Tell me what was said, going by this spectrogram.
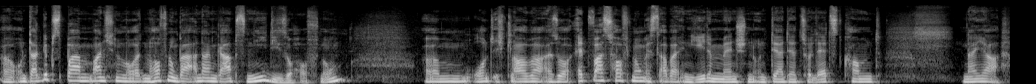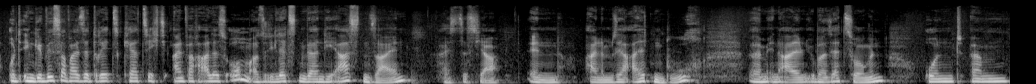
äh, und da gibt es bei manchen Leuten Hoffnung, bei anderen gab es nie diese Hoffnung. Ähm, und ich glaube, also etwas Hoffnung ist aber in jedem Menschen und der, der zuletzt kommt, naja, und in gewisser Weise dreht, kehrt sich einfach alles um. Also die Letzten werden die Ersten sein, heißt es ja in einem sehr alten Buch, ähm, in allen Übersetzungen. Und ähm,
